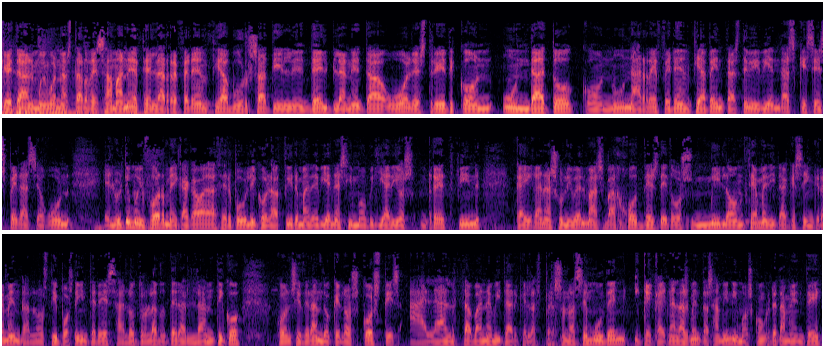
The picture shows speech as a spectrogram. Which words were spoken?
¿Qué tal? Muy buenas tardes. Amanece en la referencia bursátil del planeta Wall Street con un dato, con una referencia a ventas de viviendas que se espera, según el último informe que acaba de hacer público la firma de bienes inmobiliarios Redfin, caigan a su nivel más bajo desde 2011 a medida que se incrementan los tipos de interés al otro lado del Atlántico, considerando que los costes al alza van a evitar que las personas se muden y que caigan las ventas a mínimos, concretamente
